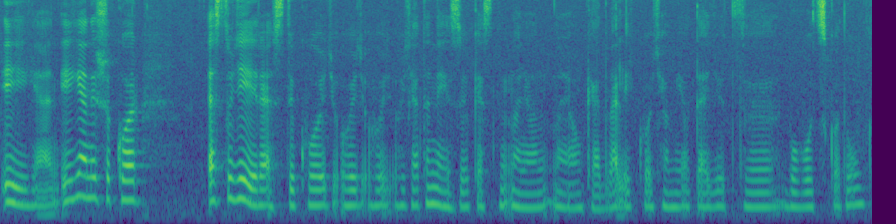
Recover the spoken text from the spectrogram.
Igen, igen, és akkor ezt úgy éreztük, hogy, hogy, hogy, hogy hát a nézők ezt nagyon, nagyon kedvelik, hogyha mi ott együtt bohóckodunk.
